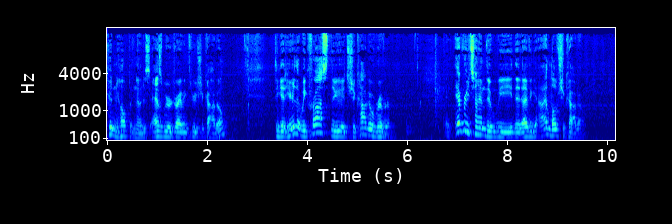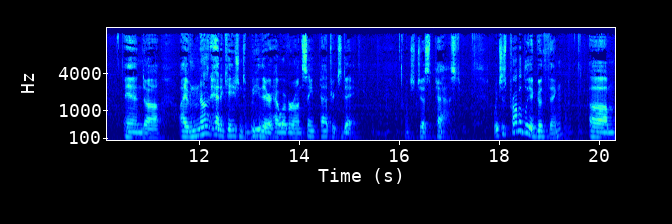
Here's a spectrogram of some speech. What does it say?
couldn't help but notice as we were driving through Chicago to get here that we crossed the Chicago River. And every time that we that I've I love Chicago, and uh, I have not had occasion to be there, however, on St. Patrick's Day, which just passed, which is probably a good thing. Um,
